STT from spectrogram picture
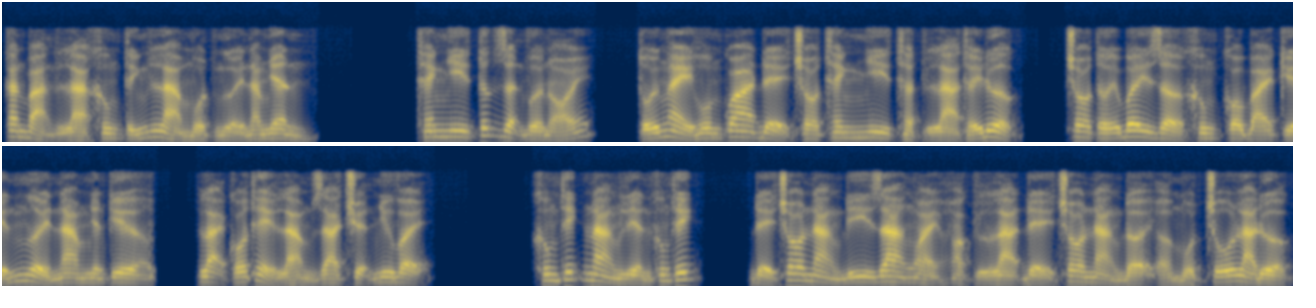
căn bản là không tính là một người nam nhân. Thanh Nhi tức giận vừa nói, tối ngày hôm qua để cho Thanh Nhi thật là thấy được, cho tới bây giờ không có bái kiến người nam nhân kia, lại có thể làm ra chuyện như vậy. Không thích nàng liền không thích, để cho nàng đi ra ngoài hoặc là để cho nàng đợi ở một chỗ là được,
